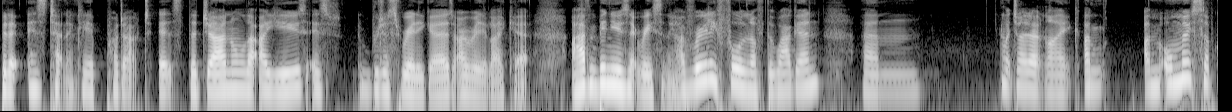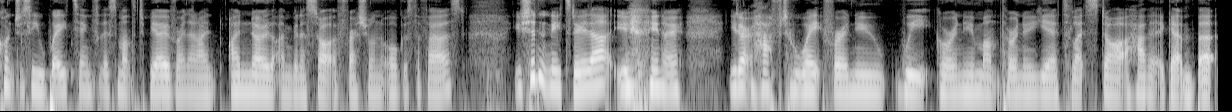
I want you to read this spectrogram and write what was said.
but it is technically a product. It's the journal that I use is just really good. I really like it. I haven't been using it recently. I've really fallen off the wagon, um, which I don't like. I'm I'm almost subconsciously waiting for this month to be over, and then I I know that I'm going to start afresh on August the first. You shouldn't need to do that. You you know, you don't have to wait for a new week or a new month or a new year to like start a habit again. But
